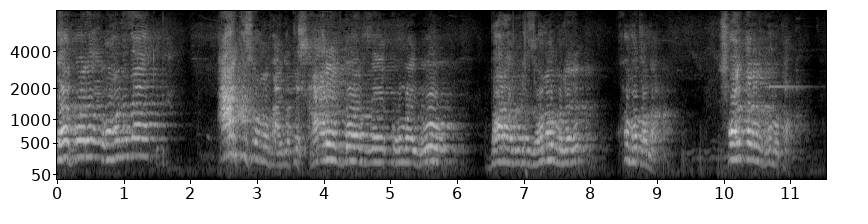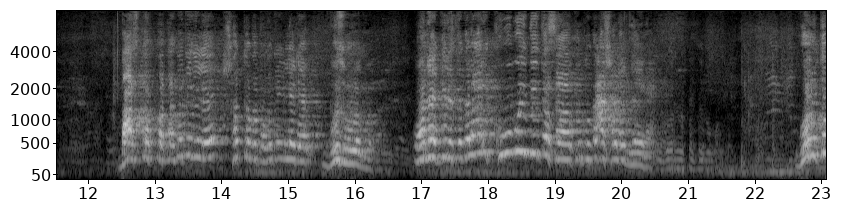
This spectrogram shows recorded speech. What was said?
এরপরে ওখানে যা, আর কিছু আমরা পাই না সারের দর যে কমাইবো বাড়াইবো এটা জনগণের ক্ষমতা না, সরকারের ক্ষমতা। বাস্তব কথা কইতে গেলে, সত্য কথা কইতে গেলে এটা বুঝব লাগবে অনেক গৃহস্থ গেলে, আরে খুবই দিতেছে, কিন্তু আসলে দেয় না। গরু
